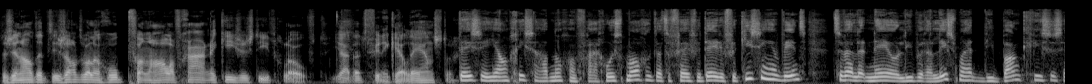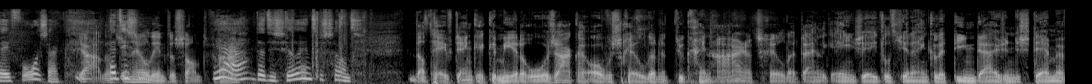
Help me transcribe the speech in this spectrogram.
er, zijn altijd, er is altijd wel een groep van halfgare kiezers die het gelooft. Ja, dat vind ik heel ernstig. Deze Jan Giessen had nog een vraag. Hoe is het mogelijk dat de VVD de verkiezingen wint... terwijl het neoliberalisme die bankcrisis heeft veroorzaakt? Ja, dat Het is een heel interessante vraag. Ja, dat is heel interessant. Dat heeft denk ik meerdere oorzaken. Over scheelde natuurlijk geen haar. Het scheelde uiteindelijk één zeteltje en enkele tienduizenden stemmen.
